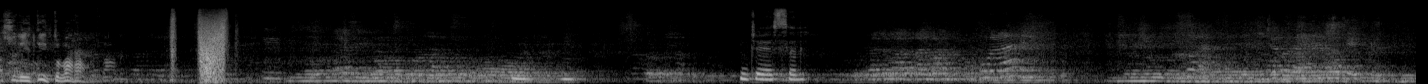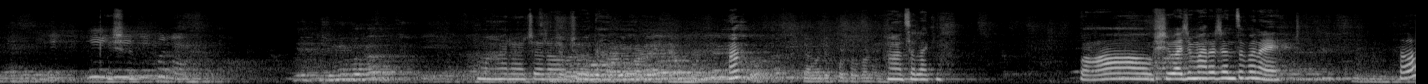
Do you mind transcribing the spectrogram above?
असू दे ती तू भरा जयसल महाराजा राव जोधा हा? त्यामध्ये फोटो पण हा चला की. वाव शिवाजी महाराजांचं पण आहे. हो?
